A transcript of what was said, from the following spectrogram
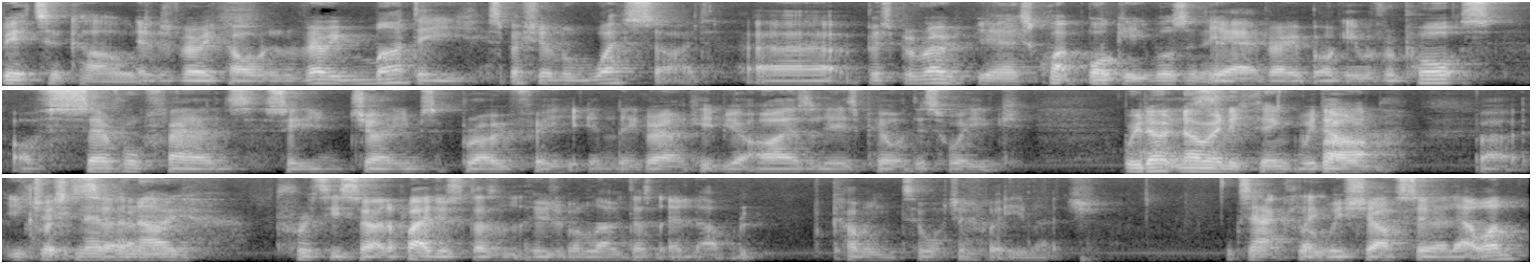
bitter cold. It was very cold and very muddy, especially on the west side. Uh, Brisbane Road. yeah, it's quite boggy, wasn't it? Yeah, very boggy, with reports of several fans seeing James Brophy in the ground. Keep your eyes and ears peeled this week. We don't know anything. We but don't. But You just never certain- know. Pretty certain. A player just doesn't, who's on loan doesn't end up coming to watch a footy match. Exactly. But we shall see on that one.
